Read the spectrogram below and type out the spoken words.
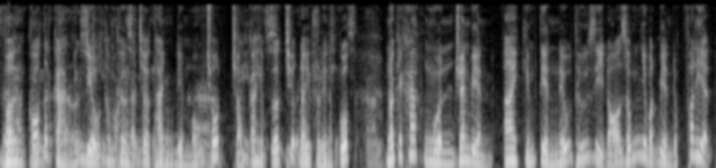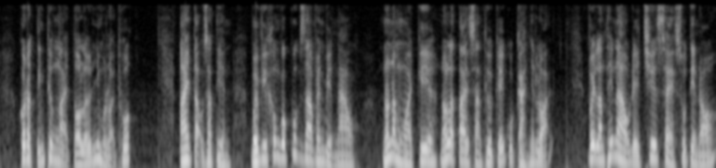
Vâng, có tất cả những điều thông thường đã trở thành điểm mấu chốt trong các hiệp ước trước đây của Liên Hợp Quốc. Nói cách khác, nguồn gen biển, ai kiếm tiền nếu thứ gì đó giống như bọt biển được phát hiện, có đặc tính thương mại to lớn như một loại thuốc. Ai tạo ra tiền? Bởi vì không có quốc gia ven biển nào. Nó nằm ngoài kia, nó là tài sản thừa kế của cả nhân loại. Vậy làm thế nào để chia sẻ số tiền đó?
